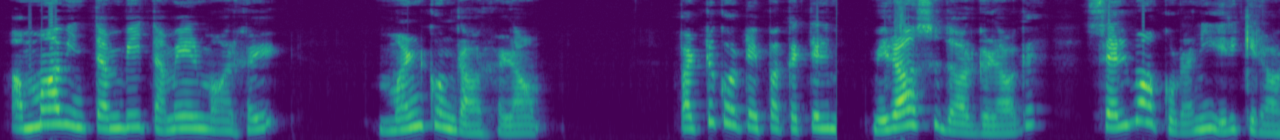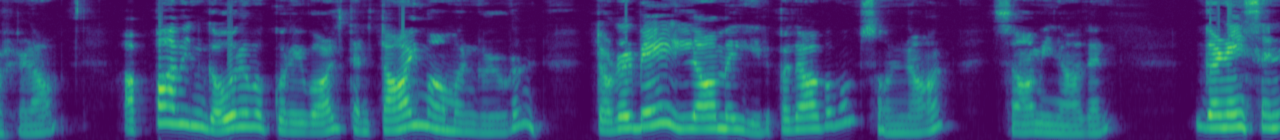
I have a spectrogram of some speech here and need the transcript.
அம்மாவின் தம்பி தமையன்மார்கள் மண் கொண்டார்களாம். பட்டுக்கோட்டை பக்கத்தில் மிராசுதார்களாக செல்வாக்குடன் இருக்கிறார்களாம். அப்பாவின் கௌரவ குறைவால் தன் தாய் மாமன்களுடன் தொடர்பே இல்லாமல் இருப்பதாகவும் சொன்னான் சாமிநாதன். கணேசன்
